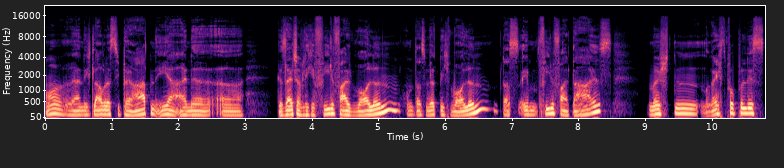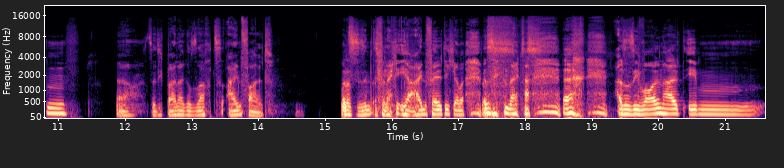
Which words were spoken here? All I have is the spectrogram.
Ja, ich glaube, dass die Piraten eher eine äh, gesellschaftliche Vielfalt wollen und das wirklich wollen, dass eben Vielfalt da ist, möchten Rechtspopulisten, ja, jetzt hätte ich beinahe gesagt, Einfalt. Das sie sind vielleicht eher einfältig, aber das, naja, äh, also sie wollen halt eben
